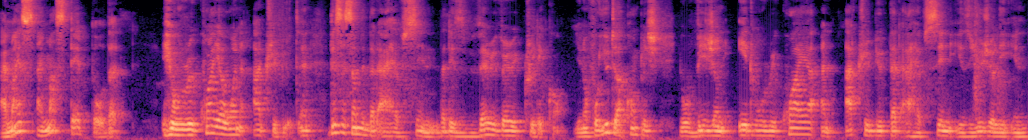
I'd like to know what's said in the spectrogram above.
I must, I must state though that it will require one attribute, and this is something that I have seen that is very, very critical. You know, for you to accomplish your vision, it will require an attribute that I have seen is usually in,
